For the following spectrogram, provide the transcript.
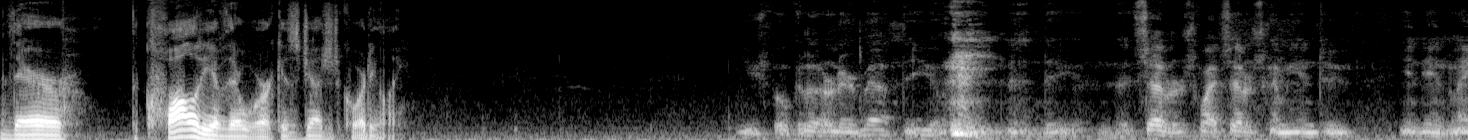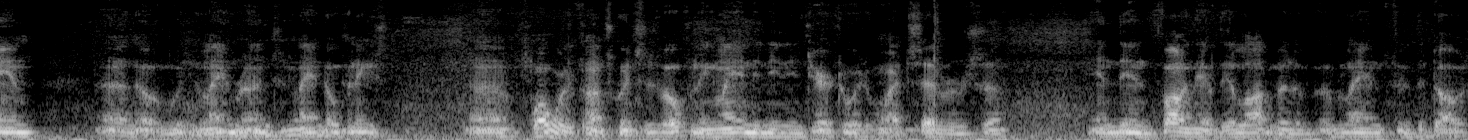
their, the quality of their work is judged accordingly. You spoke a little earlier about the, uh, the, the settlers, white settlers coming into Indian land uh, with land runs and land openings. Uh, what were the consequences of opening land in Indian Territory to white settlers uh, and then following that, the allotment of, of land through the Dawes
